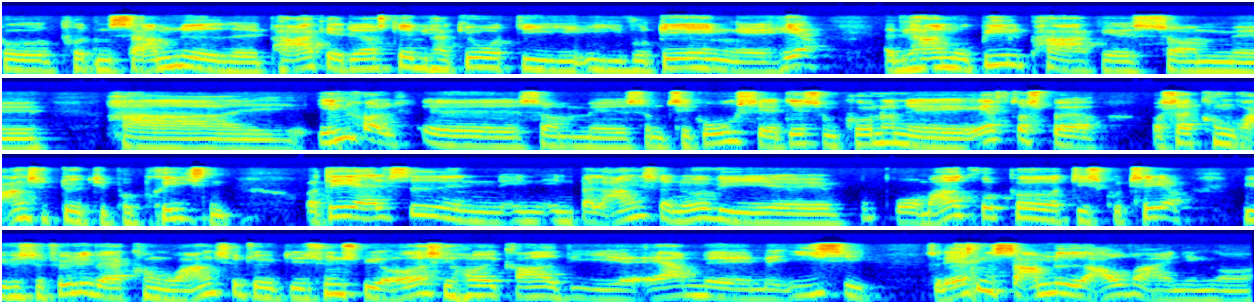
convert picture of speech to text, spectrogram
på, på den samlede øh, pakke. Det er også det, vi har gjort i, i vurderingen øh, her, at vi har en mobilpakke, som, øh, har øh, indhold, øh, som, øh, som til gode ser det, som kunderne efterspørger, og så er konkurrencedygtig på prisen. Og det er altid en, en, en balance og noget, vi øh, bruger meget krudt på at diskutere. Vi vil selvfølgelig være konkurrencedygtige. Det synes vi også i høj grad, vi øh, er med, med Easy. Så det er sådan en samlet afvejning, og,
